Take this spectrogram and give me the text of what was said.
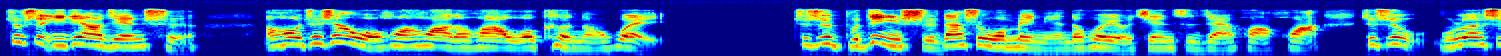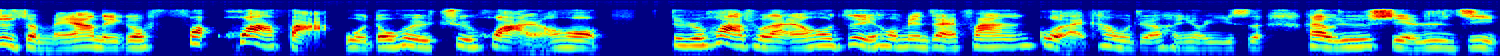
就是一定要坚持。然后就像我画画的话，我可能会就是不定时，但是我每年都会有坚持在画画，就是无论是怎么样的一个画画法，我都会去画，然后。就是画出来，然后自己后面再翻过来看，我觉得很有意思。还有就是写日记，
